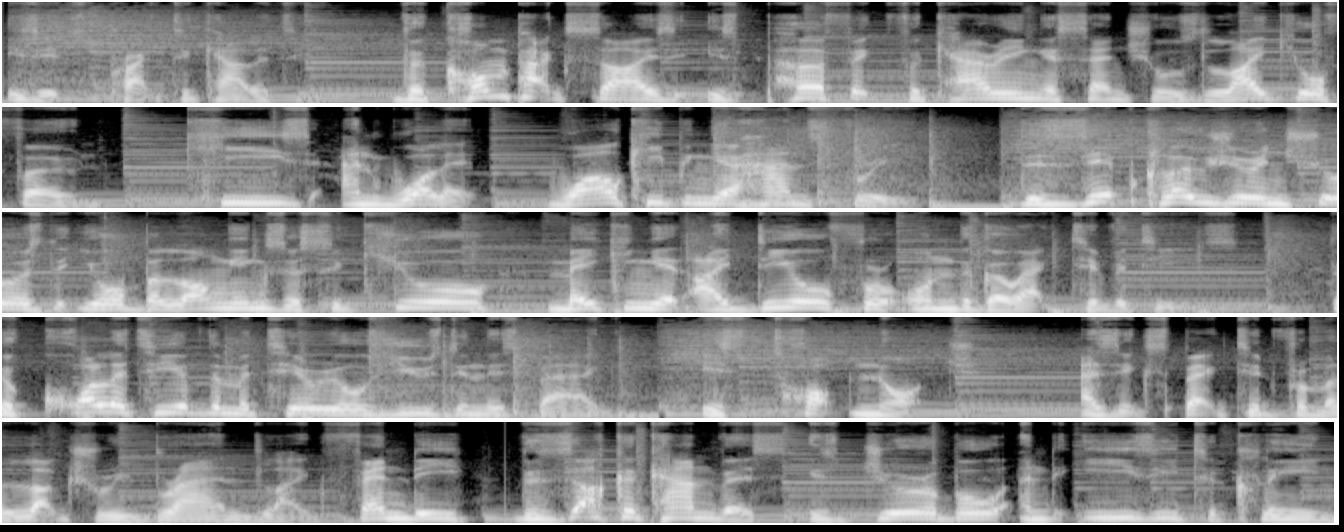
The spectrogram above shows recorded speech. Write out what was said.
is its practicality. The compact size is perfect for carrying essentials like your phone, keys, and wallet while keeping your hands free. The zip closure ensures that your belongings are secure, making it ideal for on-the-go activities. The quality of the materials used in this bag is top-notch. As expected from a luxury brand like Fendi, the Zucca canvas is durable and easy to clean,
